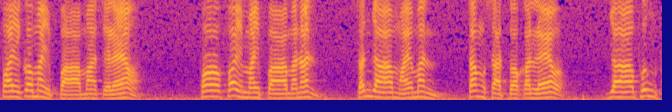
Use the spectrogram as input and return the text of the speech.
ไฟก็ไม่ป่ามาเสียแล้ว พอไฟไม้ป่ามานั้น สัญญาหมายมั่นตั้งสัตว์ต่อกันแล้ว อย่าพึ่งโผ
